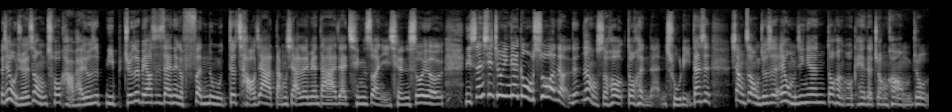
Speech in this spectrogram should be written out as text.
而且我觉得这种抽卡牌，就是你绝对不要是在那个愤怒就吵架当下，在那边大家在清算以前所有，你生气就应该跟我说的，那那种时候都很难处理。但是像这种就是，哎，我们今天都很 OK 的状况，我们就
